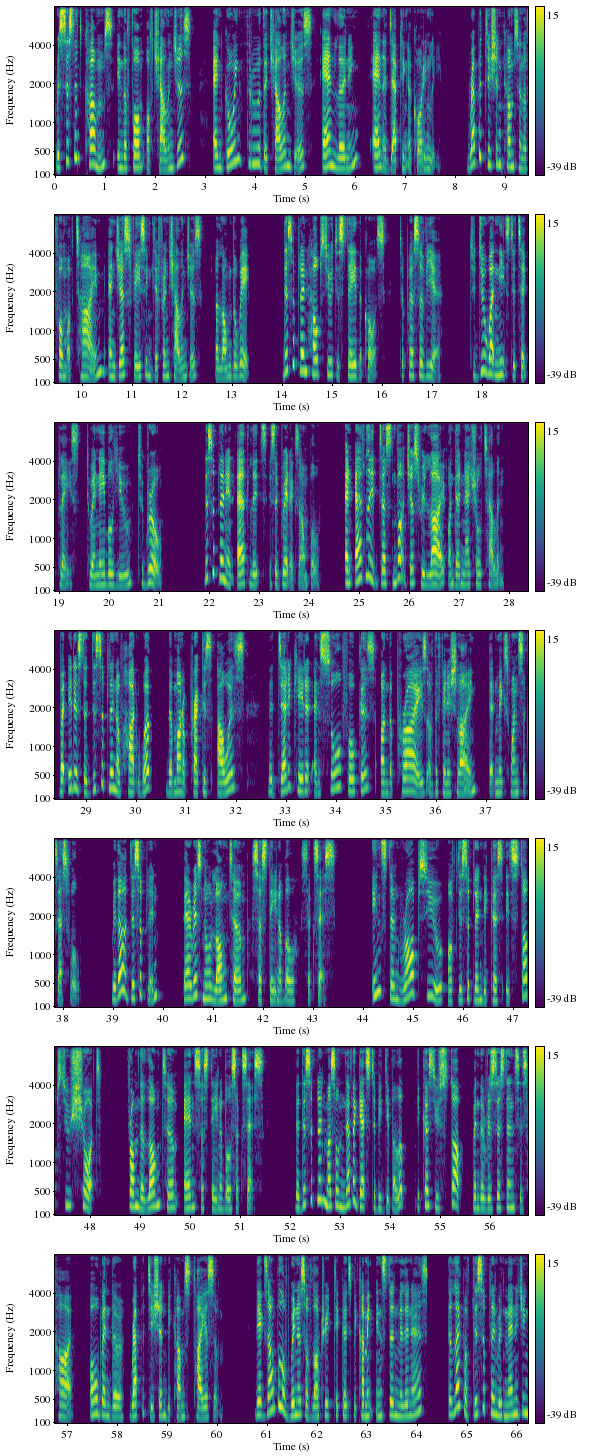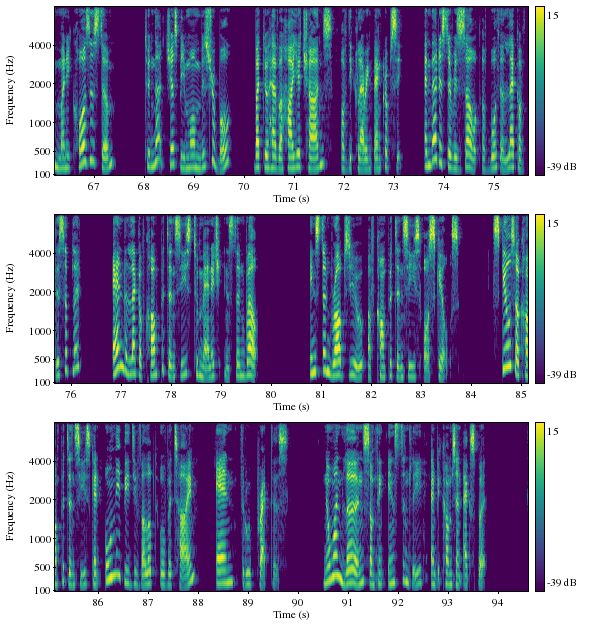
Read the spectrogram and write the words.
Resistance comes in the form of challenges and going through the challenges and learning and adapting accordingly. Repetition comes in the form of time and just facing different challenges along the way. Discipline helps you to stay the course, to persevere, to do what needs to take place to enable you to grow. Discipline in athletes is a great example. An athlete does not just rely on their natural talent, but it is the discipline of hard work, the amount of practice hours, the dedicated and sole focus on the prize of the finish line that makes one successful. Without discipline, there is no long term sustainable success. Instant robs you of discipline because it stops you short from the long term and sustainable success. The discipline muscle never gets to be developed because you stop when the resistance is hard or when the repetition becomes tiresome. The example of winners of lottery tickets becoming instant millionaires the lack of discipline with managing money causes them to not just be more miserable, but to have a higher chance of declaring bankruptcy. And that is the result of both a lack of discipline and the lack of competencies to manage instant wealth. Instant robs you of competencies or skills. Skills or competencies can only be developed over time and through practice. No one learns something instantly and becomes an expert.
